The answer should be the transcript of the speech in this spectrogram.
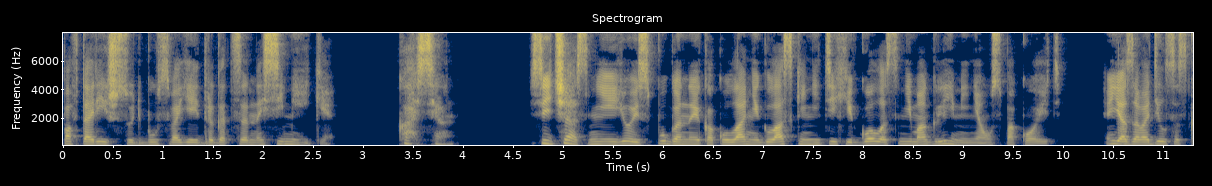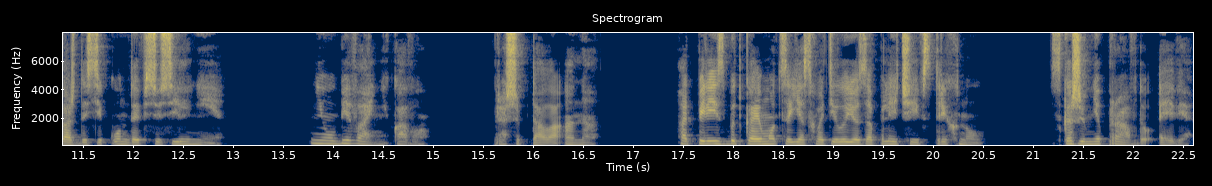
Повторишь судьбу своей драгоценной семейки. Касян. Сейчас ни ее испуганные, как у Лани, глазки, ни тихий голос не могли меня успокоить. Я заводился с каждой секундой все сильнее. «Не убивай никого», – прошептала она. От переизбытка эмоций я схватил ее за плечи и встряхнул. «Скажи мне правду, Эви.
